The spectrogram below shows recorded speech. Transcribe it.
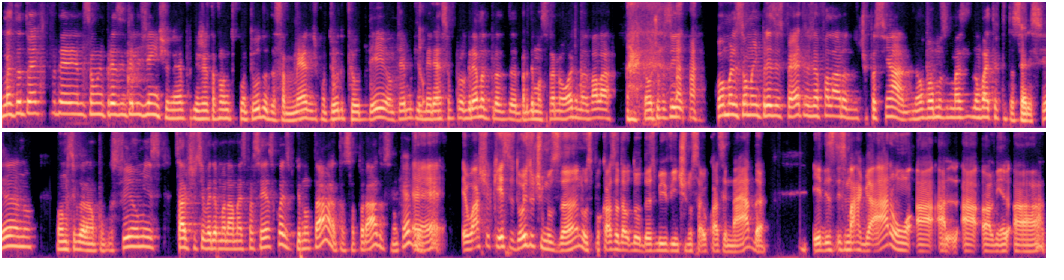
mas tanto é que eles são uma empresa inteligente, né? Porque já tá falando de conteúdo, dessa merda de conteúdo que eu odeio, é um termo que merece um programa para demonstrar meu ódio, mas vai lá. Então, tipo assim, como eles são uma empresa esperta, eles já falaram, tipo assim, ah, não vamos, mas não vai ter tanta série esse ano, vamos segurar um pouco os filmes, sabe? Tipo, você vai demorar mais para sair as coisas, porque não tá, tá saturado, você não quer ver. É, eu acho que esses dois últimos anos, por causa do, do 2020 não saiu quase nada, eles esmagaram a, a, a, a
